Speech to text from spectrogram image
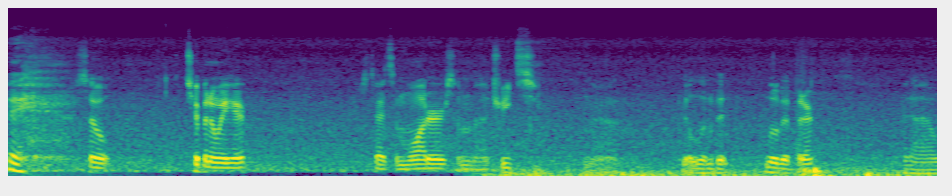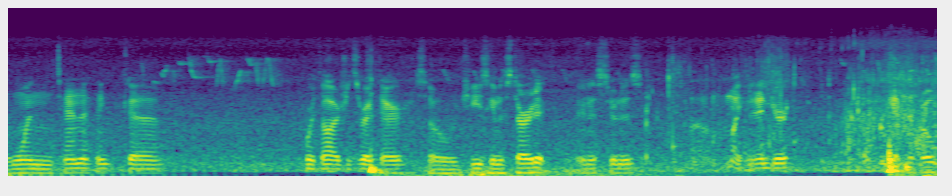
Okay, so chipping away here. Just had some water, some uh, treats. Uh, feel a little bit, a little bit better. At uh, 110, I think. Uh, portage is right there. So G's gonna start it, and as soon as uh, Mike and Edgar get in the boat,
